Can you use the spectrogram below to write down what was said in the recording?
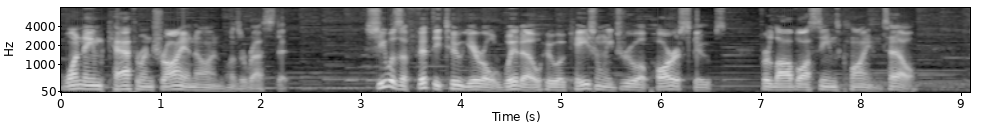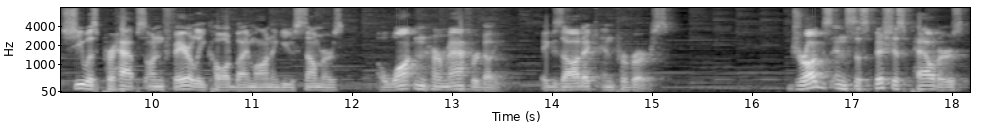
one named Catherine Trianon was arrested. She was a 52 year old widow who occasionally drew up horoscopes for Lavoisin's clientele. She was perhaps unfairly called by Montague Summers a wanton hermaphrodite, exotic and perverse. Drugs and suspicious powders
